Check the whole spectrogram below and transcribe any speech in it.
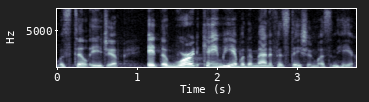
was still Egypt. It, the word came here, but the manifestation wasn't here.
